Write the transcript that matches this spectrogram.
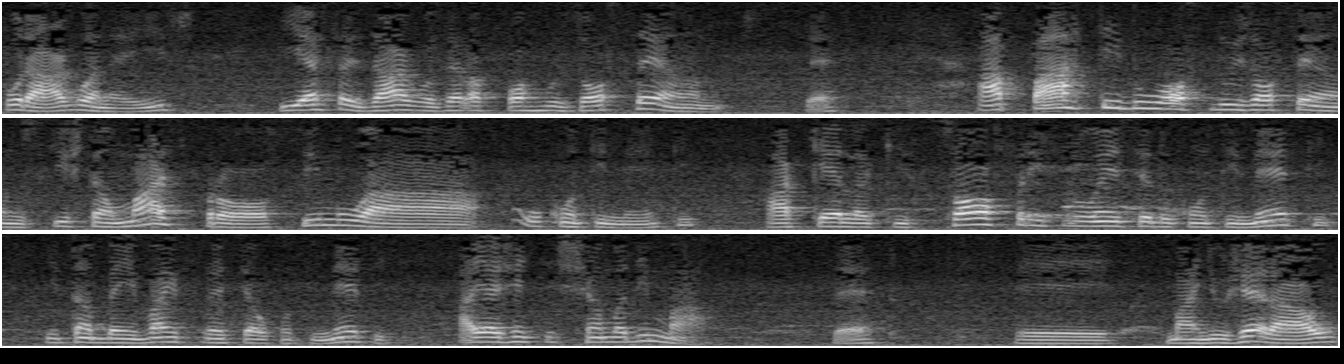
por água, não é isso? E essas águas, ela formam os oceanos, certo? A parte do, dos oceanos que estão mais próximo ao continente, aquela que sofre influência do continente e também vai influenciar o continente, aí a gente chama de mar, certo? É, mas no geral,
